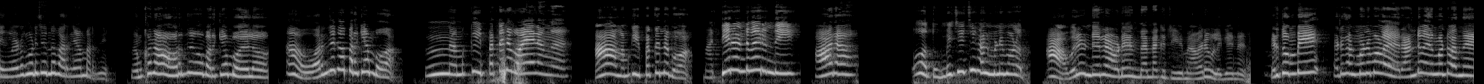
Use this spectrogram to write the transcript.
നിങ്ങളോട് കൂടി ചെന്ന് പറയാൻ പറഞ്ഞു. നമുക്ക് ആ ഓറഞ്ച് പറിക്കാൻ പോയാലോ? ആ ഓറഞ്ച് ഒക്കെ പറിക്കാൻ പോവാ. നമുക്ക് ഇപ്പൊ തന്നെ പോയാലോ ഇപ്പൊ തന്നെ പോവാം മറ്റേ രണ്ടുപേരെന്തീ? ആരാ? ഓ തുമ്പി ചേച്ചി കൺമണി ആ അവിടെ അവരെ വിളിക്കാൻ എടി തുമ്പി കൺമണി മോളെ കൊണ്ട് വന്നേ.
